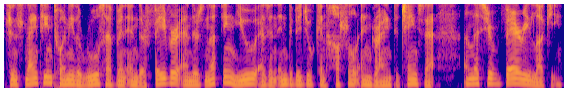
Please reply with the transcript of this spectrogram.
Since 1920, the rules have been in their favor, and there's nothing you as an individual can hustle and grind to change that unless you're very lucky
